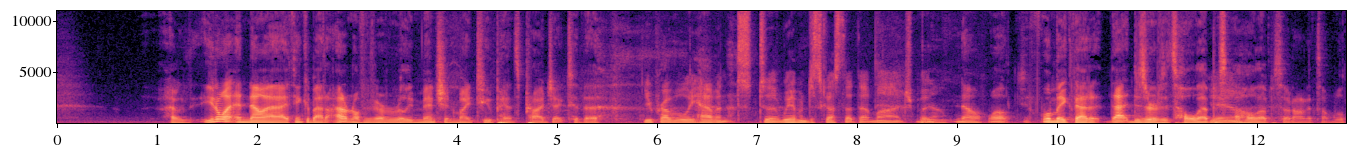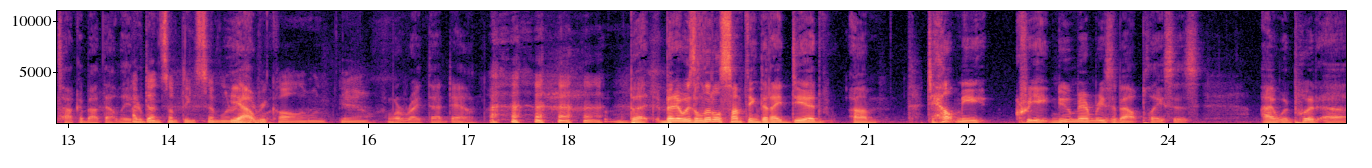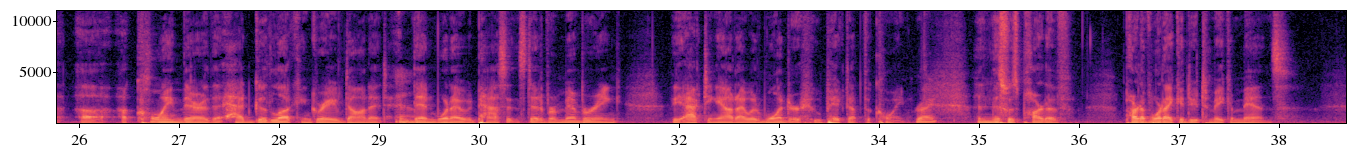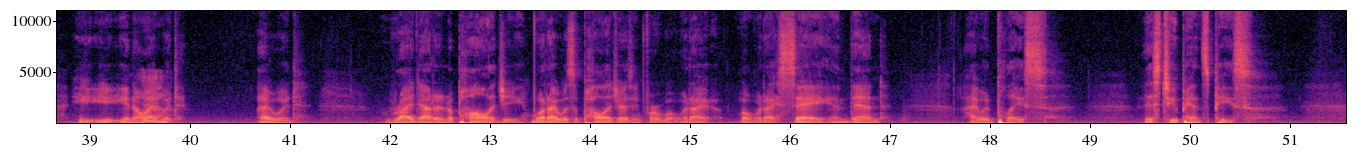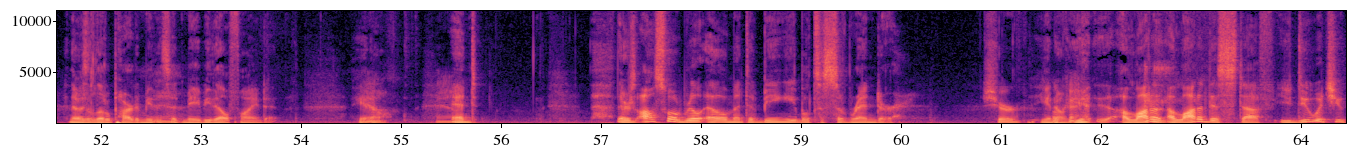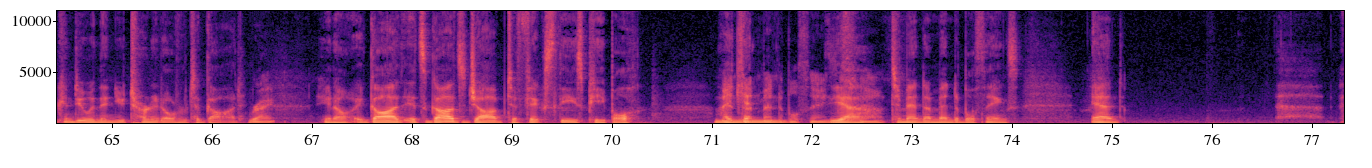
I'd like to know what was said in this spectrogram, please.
I would, you know what? And now I think about it, I don't know if we've ever really mentioned my two pence project to the. You probably haven't. Uh, we haven't discussed that that much, but No. No, well, we'll make that a, that deserves its whole episode, Yeah. a whole episode on its own. We'll talk about that later. I've done something similar. Yeah, Yeah, I w- recall. And when, yeah. We'll write that down. but but it was a little something that I did um, to help me create new memories about places. I would put a, a, a coin there that had good luck engraved on it, and Yeah. then when I would pass it, instead of remembering the acting out, I would wonder who picked up the coin. Right. And this was part of part of what I could do to make amends. You, you, you know, I would I would write out an apology, what I was apologizing for, what would I what would I say, and then I would place this two pence piece. And there was a little part of me that Yeah. said maybe they'll find it. You Yeah. know. Yeah. And there's also a real element of being able to surrender. sure. You know, Okay. you, a lot of a lot of this stuff, you do what you can do, and then you turn it over to God. Right. You know, God, it's God's job to fix these people. Mend unmendable things. Yeah, to mend unmendable things, and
